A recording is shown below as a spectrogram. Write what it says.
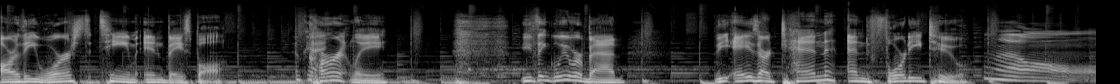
are the worst team in baseball. Okay. Currently, you think we were bad. The A's are 10 and 42. Oh,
